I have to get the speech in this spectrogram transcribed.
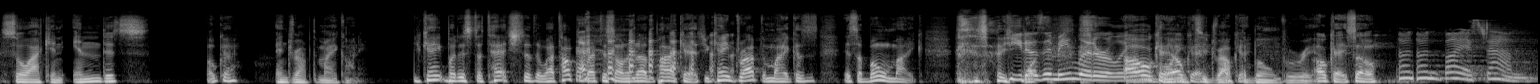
so I can end this Okay. and drop the mic on it. You can't, but it's attached to the. I talked about this on another podcast. You can't drop the mic because it's a boom mic. So He you- doesn't mean literally. Oh, okay, going okay, to drop okay. the boom for real. Okay, so Un- unbiased Anne.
